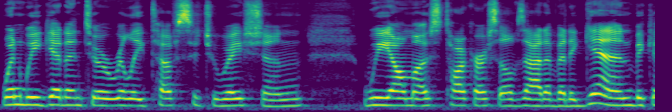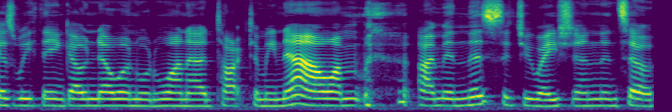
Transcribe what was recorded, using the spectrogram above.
when we get into a really tough situation, we almost talk ourselves out of it again because we think, "Oh, no one would want to talk to me now. I'm I'm in this situation." And so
